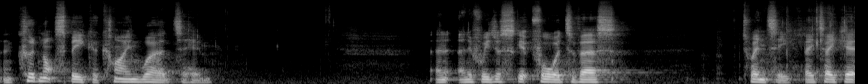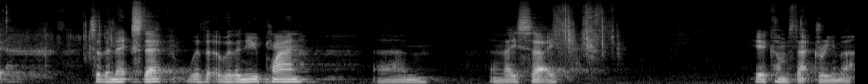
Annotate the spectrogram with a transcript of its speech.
and could not speak a kind word to him. And, and if we just skip forward to verse 20, they take it to the next step with, with a new plan. Um, and they say, here comes that dreamer.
